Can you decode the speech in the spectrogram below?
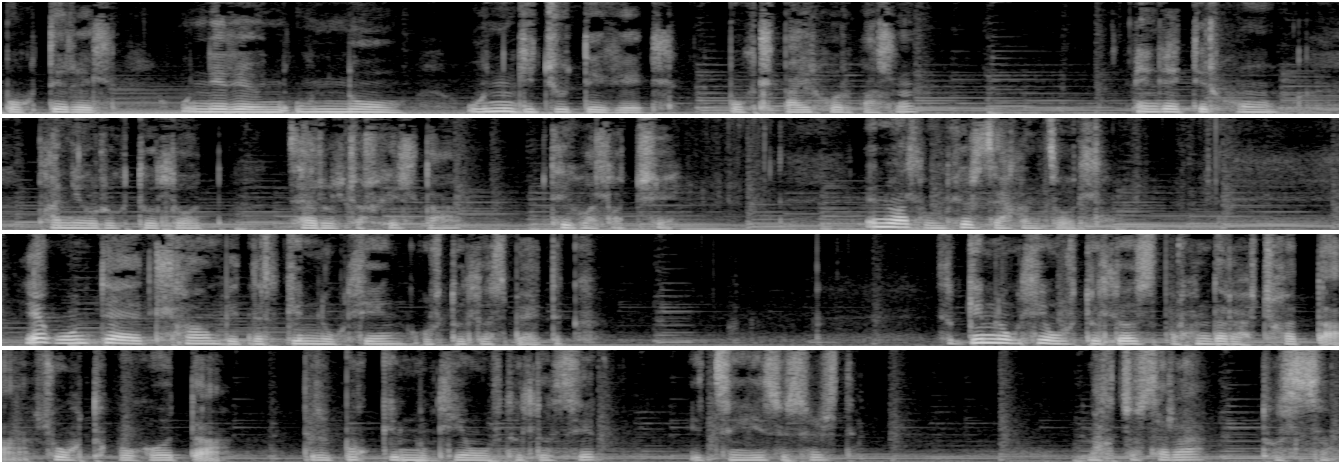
бүгдээрээ л үнээрээ үнэн үү үнэн гэж үдээгээд бүгд л баяр хөөр болно. Ингээд тэр хүн таны өрөг төлөөд цайруулж орхиё л доо. Тэг болгож. Энэ бол үнэхээр сайхан зүйл. Яг үнтэй адилхан биднэрт гим нүглийн үр төлөөс байдаг. Тэр гим нүглийн үр төлөөс бурхан дээр очиход шүүгдэх бөгөөд тэр бүх гим нүглийн үр төлөөсийг эзэн Есүс Христ мах цусараа төлсөн.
